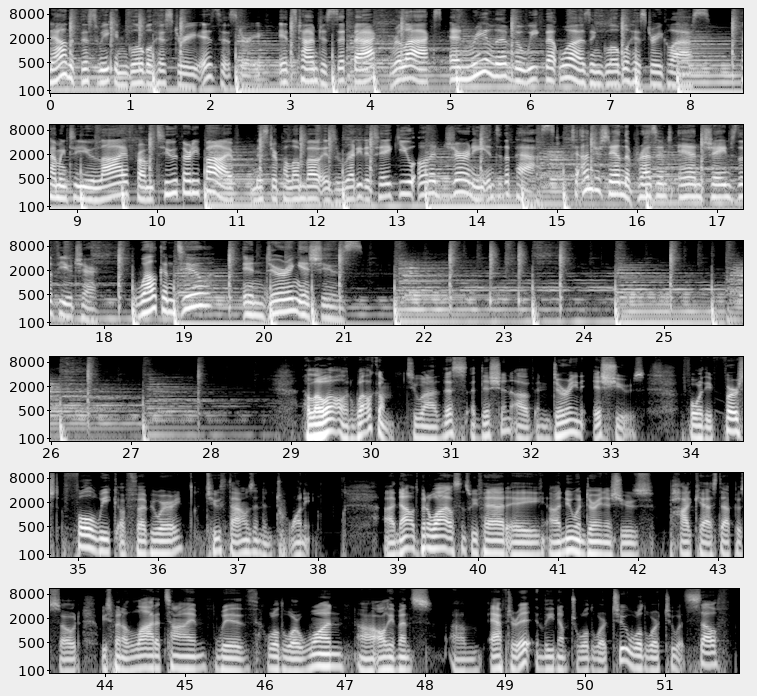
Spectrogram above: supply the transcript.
Now that this week in global history is history, it's time to sit back, relax, and relive the week that was in global history class. Coming to you live from 235, Mr. Palumbo is ready to take you on a journey into the past to understand the present and change the future. Welcome to Enduring Issues. Hello, all, and welcome to uh, this edition of Enduring Issues for the first full week of February 2020. Uh, now, it's been a while since we've had a, a new Enduring Issues podcast episode. We spent a lot of time with World War One, uh, all the events um, after it, and leading up to World War Two, World War Two itself,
